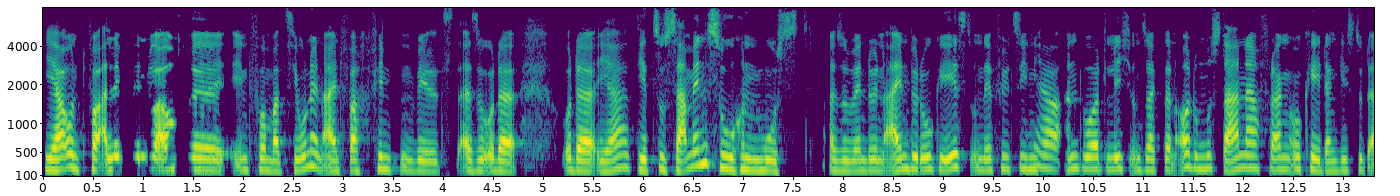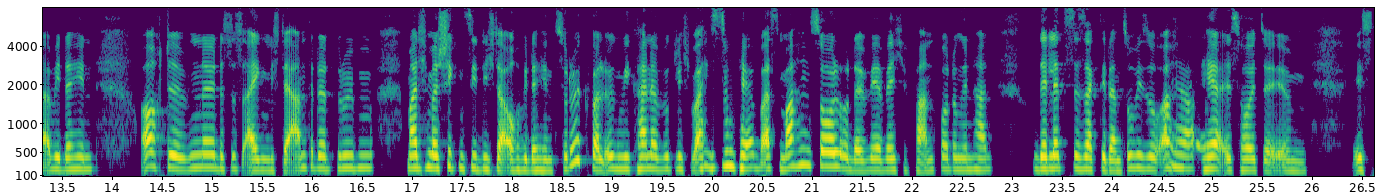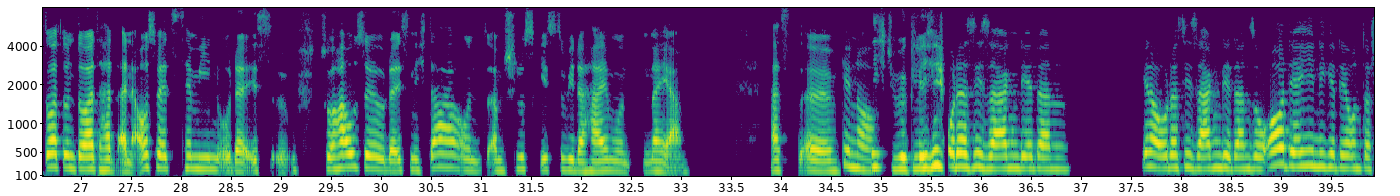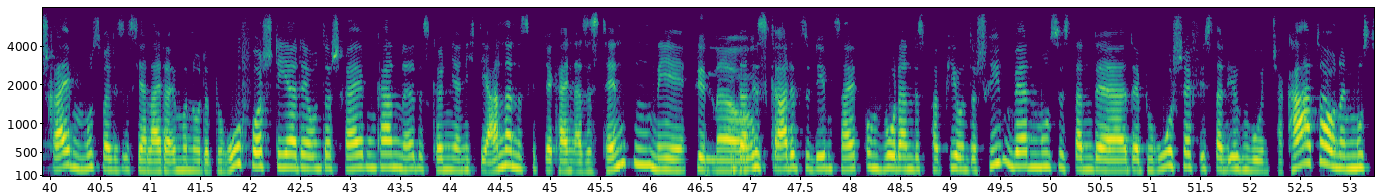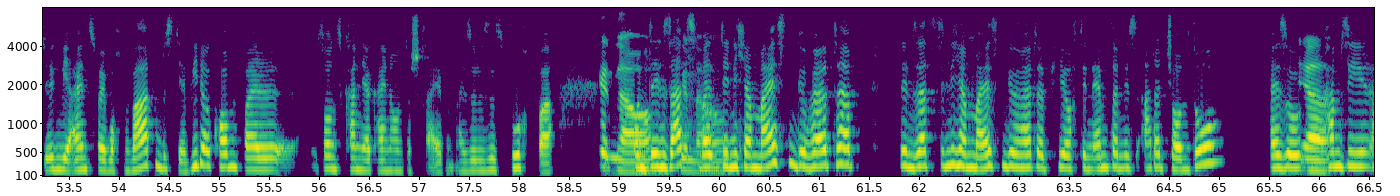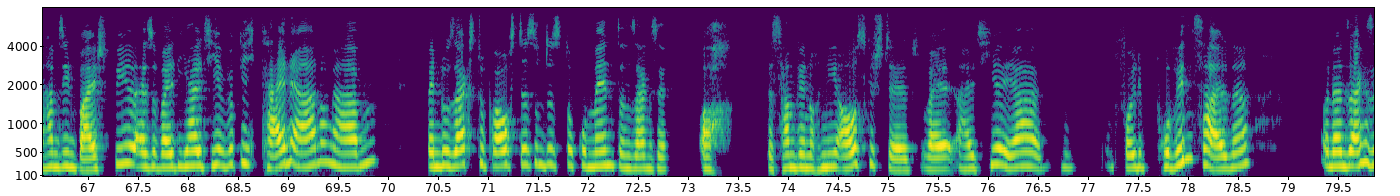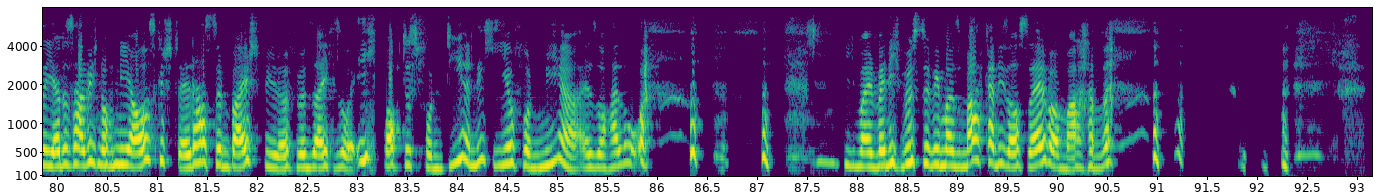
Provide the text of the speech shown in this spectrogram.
ja, und vor allem, wenn du auch äh, Informationen einfach finden willst, also oder oder ja, dir zusammensuchen musst. Also wenn du in ein Büro gehst und er fühlt sich nicht ja. verantwortlich und sagt dann, oh, du musst da nachfragen, okay, dann gehst du da wieder hin. Ach, de, ne, das ist eigentlich der andere da drüben. Manchmal schicken sie dich da auch wieder hin zurück, weil irgendwie keiner wirklich weiß, wer was machen soll oder wer welche Verantwortungen hat. Und der Letzte sagt dir dann sowieso, ach, ja. der Herr ist heute im, ist dort und dort, hat einen Auswärtstermin oder ist äh, zu Hause oder ist nicht da und am Schluss gehst du wieder heim und naja, hast äh, genau. nicht wirklich. Oder sie sagen dir dann, genau, oder sie sagen dir dann so, oh, derjenige, der unterschreiben muss, weil das ist ja leider immer nur der Bürovorsteher, der unterschreiben kann. Ne? Das können ja nicht die anderen, es gibt ja keinen Assistenten. Nee. Genau. Und dann ist gerade zu dem Zeitpunkt, wo dann das Papier unterschrieben werden muss, ist dann der, der Bürochef ist dann irgendwo in Jakarta und dann musst du irgendwie ein, zwei Wochen warten, bis der wiederkommt, weil sonst kann ja keiner unterschreiben. Also das ist furchtbar. Genau. Und den Satz, genau. den ich am meisten gehört habe, den Satz, den ich am meisten gehört habe hier auf den Ämtern, ist Ada Jonto. Also ja. haben Sie, haben Sie ein Beispiel? Also weil die halt hier wirklich keine Ahnung haben. Wenn du sagst, du brauchst das und das Dokument, dann sagen sie, ach, das haben wir noch nie ausgestellt, weil halt hier, ja, voll die Provinz halt, ne? Und dann sagen sie, ja, das habe ich noch nie ausgestellt. Hast du ein Beispiel dafür? Und sage ich so, ich brauche das von dir, nicht ihr von mir. Also hallo. ich meine, wenn ich wüsste, wie man es macht, kann ich es auch selber machen.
